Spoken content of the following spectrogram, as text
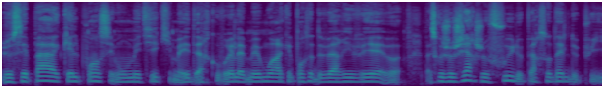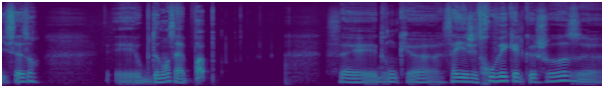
je sais pas à quel point c'est mon métier qui m'a aidé à recouvrir la mémoire, à quel point ça devait arriver, euh, parce que je cherche, je fouille le personnel depuis 16 ans. Et au bout d'un moment, ça pop. Donc euh, ça y est, j'ai trouvé quelque chose.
